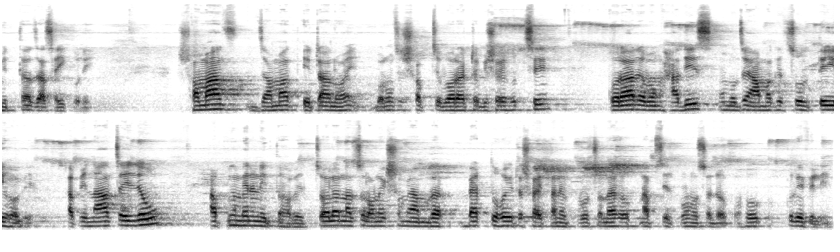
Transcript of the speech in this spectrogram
মিথ্যা যাচাই করে। সমাজ, জামাত এটা নয় বরং সবচেয়ে বড় একটা বিষয় হচ্ছে কোরআন এবং হাদিস অনুযায়ী আমাকে চলতেই হবে। আপনি না চাইলেও আপনাকে মেনে নিতে হবে। চলা না চলা অনেক সময় আমরা ব্যর্থ হয়ে এটা শয়তানের প্ররোচনায় হোক, নাফসের প্ররোচনা হোক, করে ফেলি।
